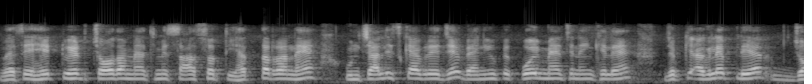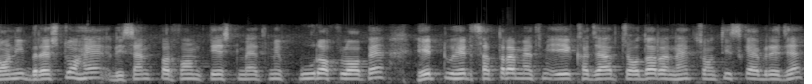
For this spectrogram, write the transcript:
वैसे हेड टू हेड चौदह मैच में सात सौ तिहत्तर रन है, उनचालीस का एवरेज है वेन्यू पे कोई मैच नहीं खेले हैं, जबकि अगले प्लेयर जॉनी ब्रेस्टो हैं रिसेंट परफॉर्म टेस्ट मैच में पूरा फ्लॉप है हेड टू हेड सत्रह मैच में एक हज़ार चौदह रन है, चौंतीस का एवरेज है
